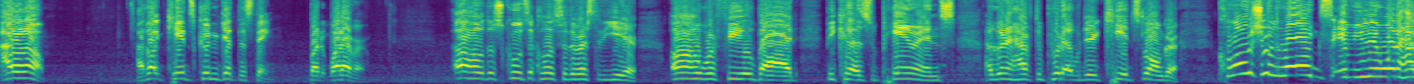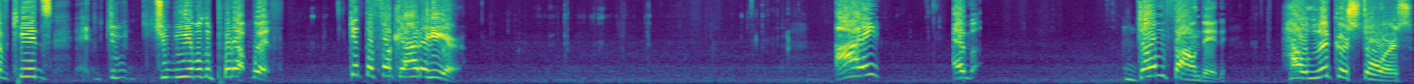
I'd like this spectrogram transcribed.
I don't know. I thought kids couldn't get this thing, but whatever. Oh, the schools are closed for the rest of the year. Oh, we feel bad because parents are going to have to put up with their kids longer. Close your legs if you didn't want to have kids to, to be able to put up with. Get the fuck out of here. I am dumbfounded how liquor stores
